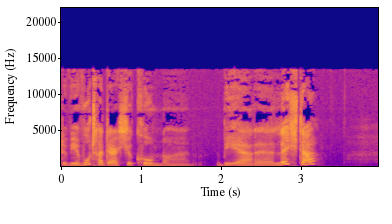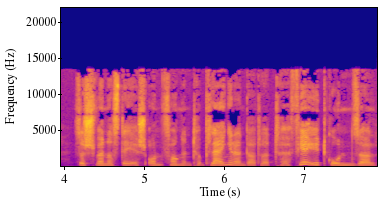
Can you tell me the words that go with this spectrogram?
du wir Wutter der gekommen, äh, bei ihre Lichter. So schön, dass der ist anfangen zu plängen und dort hat vier gehen soll.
